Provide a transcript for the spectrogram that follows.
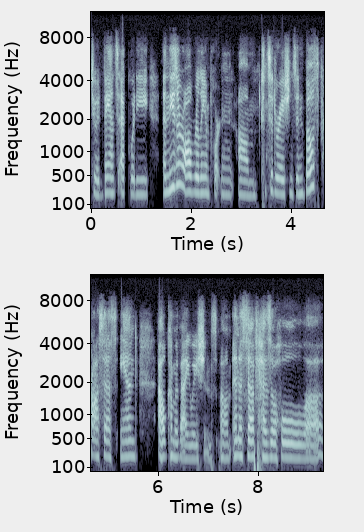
to advance equity, and these are all really important um, considerations in both process and outcome evaluations. Um, NSF has a whole uh,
